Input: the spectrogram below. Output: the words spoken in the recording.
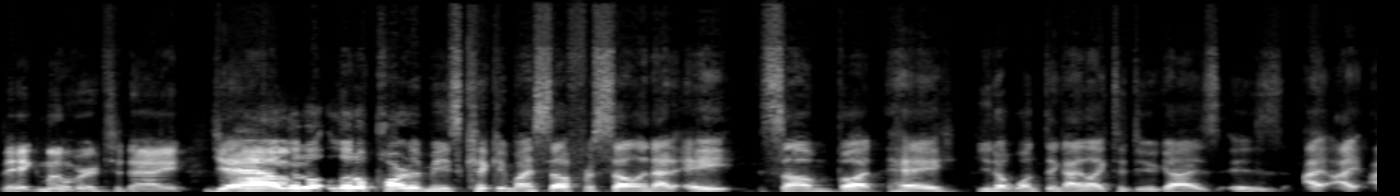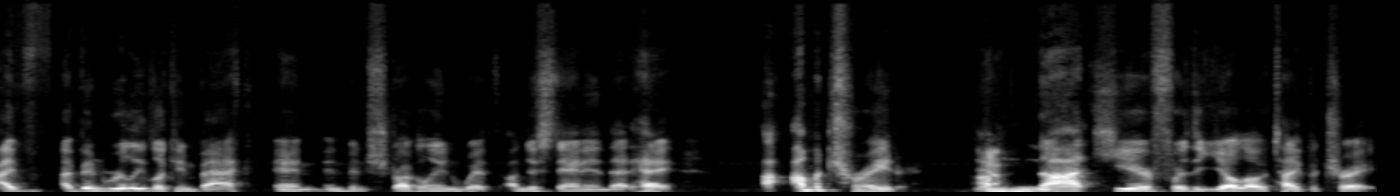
big mover today. Yeah, um, a little little part of me is kicking myself for selling at eight some, but hey, you know one thing I like to do, guys, is I, I have I've been really looking back and and been struggling with understanding that hey, I, I'm a trader. Yeah. I'm not here for the YOLO type of trade.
